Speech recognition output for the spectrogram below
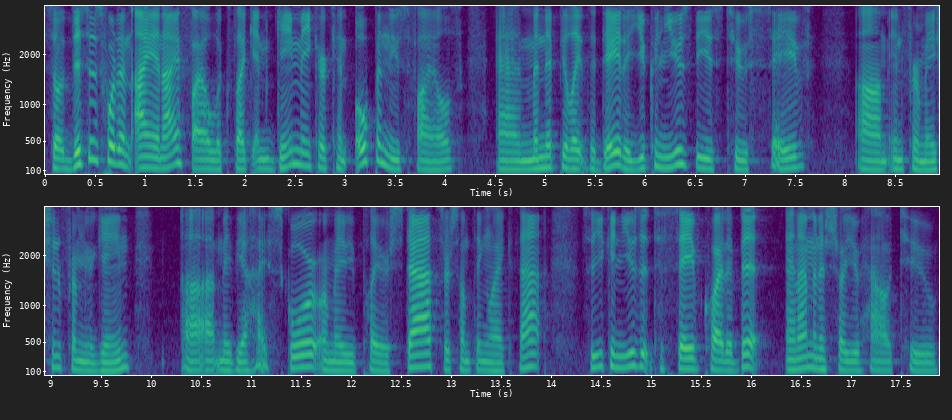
So this is what an INI file looks like and GameMaker can open these files and manipulate the data. You can use these to save um, information from your game, uh, maybe a high score or maybe player stats or something like that. So you can use it to save quite a bit. And I'm going to show you how to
